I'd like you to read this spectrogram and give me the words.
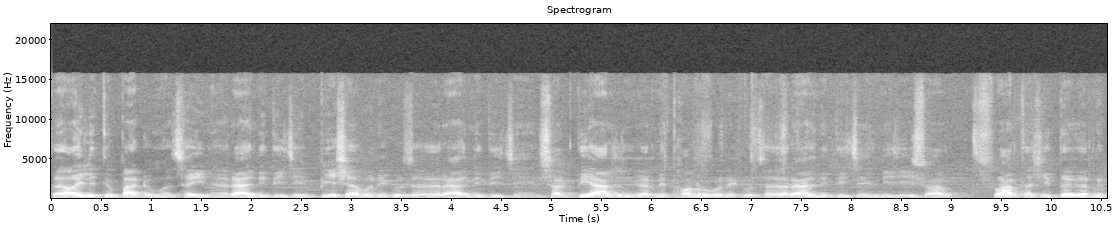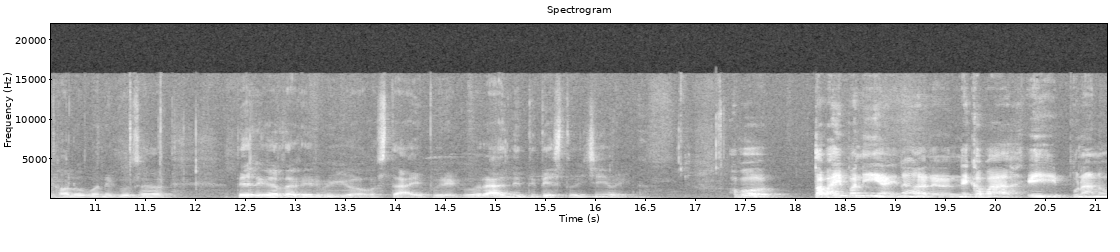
तर अहिले त्यो पाटोमा छैन। राजनीति चाहिँ पेसा बनेको छ राजनीति चाहिँ शक्ति आर्जन गर्ने थलो बनेको छ राजनीति चाहिँ निजी स्वार्थ स्वार्थ सिद्ध गर्ने थलो बनेको छ। त्यसले गर्दाखेरि पनि यो अवस्था आइपुगेको हो। राजनीति त्यस्तो चाहिँ होइन। अब तपाईँ पनि होइन नेकपा यही पुरानो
